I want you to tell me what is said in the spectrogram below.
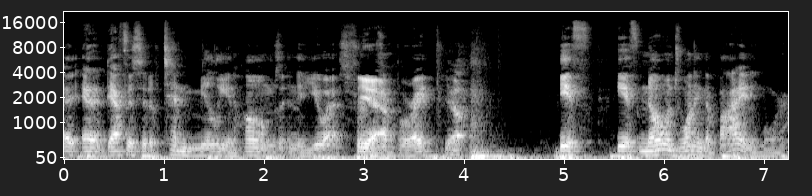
at a deficit of 10 million homes in the U.S. for Yeah. example, right? Yep. If if no one's wanting to buy anymore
